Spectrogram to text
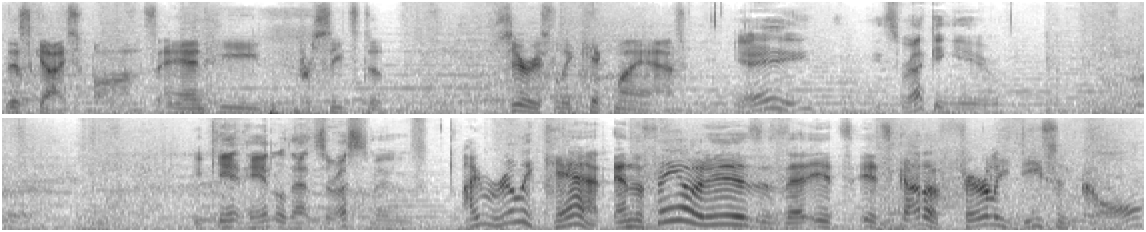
this guy spawns, and he proceeds to seriously kick my ass. Yay, he's wrecking you. You can't handle that thrust move. I really can't. And the thing of it is, is that it's it's got a fairly decent call.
